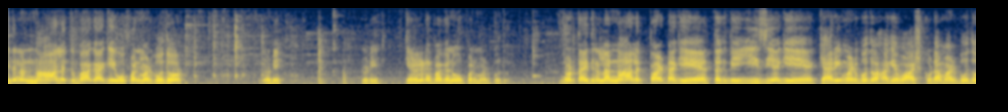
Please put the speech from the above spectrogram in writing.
ಇದನ್ನು ನಾಲ್ಕು ಭಾಗ ಆಗಿ ಓಪನ್ ಮಾಡ್ಬೋದು. ನೋಡಿ ನೋಡಿ, ಕೆಳಗಡೆ ಭಾಗನೂ ಓಪನ್ ಮಾಡ್ಬೋದು. ನೋಡ್ತಾ ಇದ್ದೀರಲ್ಲ, ನಾಲ್ಕು ಪಾರ್ಟ್ ಆಗಿ ತೆಗ್ದು ಈಸಿಯಾಗಿ ಕ್ಯಾರಿ ಮಾಡ್ಬೋದು, ಹಾಗೆ ವಾಶ್ ಕೂಡ ಮಾಡ್ಬೋದು.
